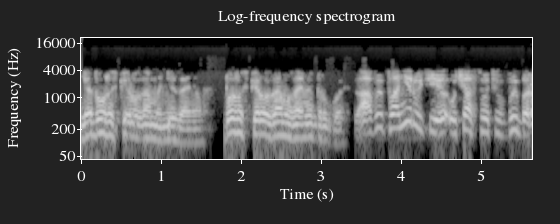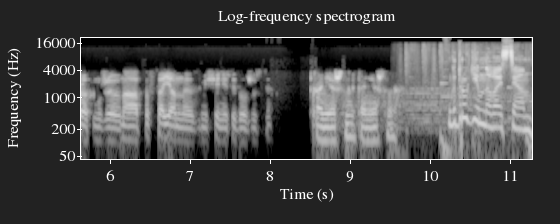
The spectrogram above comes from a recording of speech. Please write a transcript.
Я должность первого зама не занял. Должность первого зама займет другой. А вы планируете участвовать в выборах уже на постоянное замещение этой должности? Конечно, конечно. К другим новостям.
